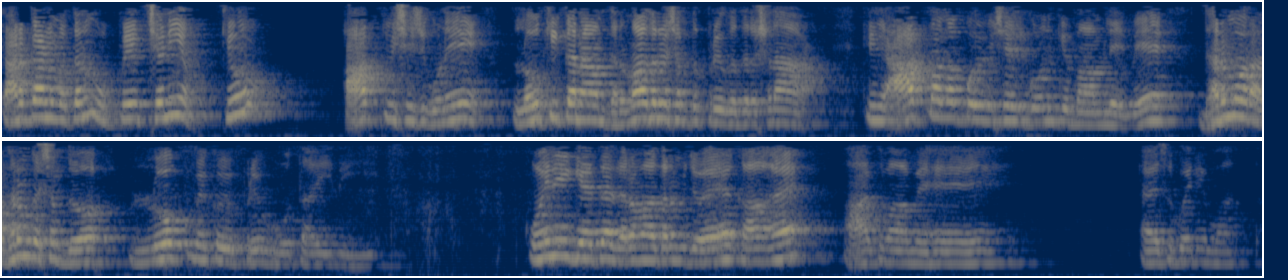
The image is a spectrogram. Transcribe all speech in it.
तारकाण मतन उपेक्षणीय क्यों? आत्मविशेष गुणे लौकिक नाम धर्माधर्म शब्द प्रयोग दर्शना आत्मा का कोई विशेष गुण के मामले में धर्म और अधर्म का शब्द लोक में कोई प्रयोग होता ही नहीं। कोई नहीं कहता धर्माधर्म जो है, कहा है? आत्मा में है। ऐसे कोई नहीं मानता।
